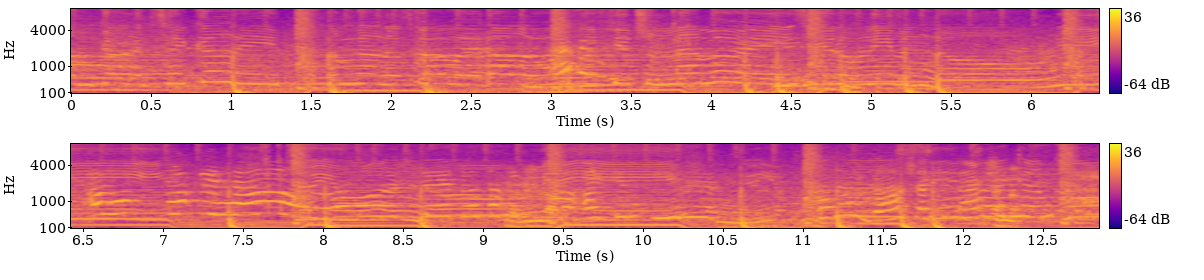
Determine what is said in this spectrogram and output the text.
I'm gonna take a leap. I'm gonna throw it all away for future memories. You don't even know me. Oh fucking hell! Do you wanna oh, Sorry. I can feel it. Oh my gosh, I can Seems like actually...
